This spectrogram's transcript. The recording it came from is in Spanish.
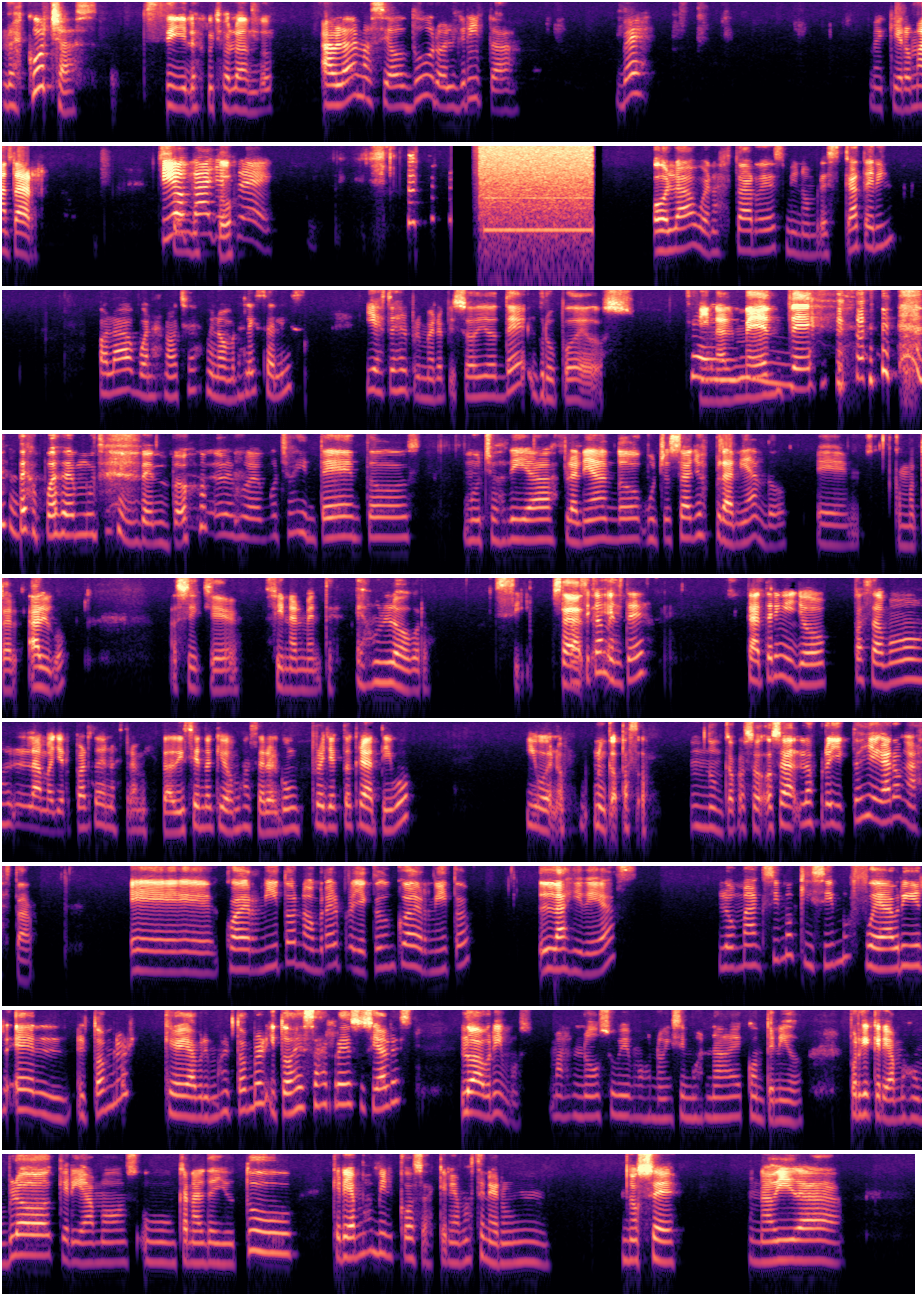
¿Lo escuchas? Sí, lo escucho hablando. Habla demasiado duro, él grita. ¿Ves? Me quiero matar. Tío, Somos cállese. Hola, buenas tardes. Mi nombre es Katherine Hola, buenas noches. Mi nombre es Leiselis. y este es el primer episodio de Grupo de Dos. Finalmente, Después de muchos intentos. después de muchos intentos, muchos días planeando, muchos años planeando eh, como tal algo. Así que finalmente es un logro. Sí. O sea, Básicamente, Katherine y yo pasamos la mayor parte de nuestra amistad diciendo que íbamos a hacer algún proyecto creativo y bueno, nunca pasó. Nunca pasó. O sea, los proyectos llegaron hasta eh, cuadernito, nombre del proyecto de un cuadernito, las ideas. Lo máximo que hicimos fue abrir el, el Tumblr, que abrimos el Tumblr y todas esas redes sociales lo abrimos, más no subimos, no hicimos nada de contenido, porque queríamos un blog, queríamos un canal de YouTube, queríamos mil cosas, queríamos tener un, no sé, una vida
